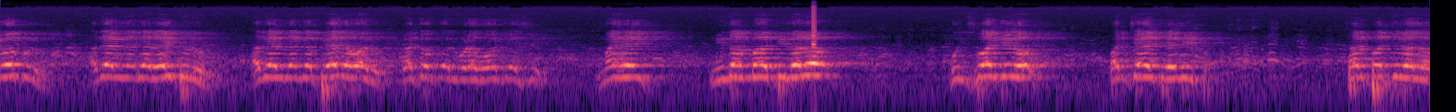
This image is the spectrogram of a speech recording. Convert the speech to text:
యువకులు అదేవిధంగా రైతులు అదేవిధంగా పేదవారు ప్రతి ఒక్కరు కూడా ఓటు చేసి మహేష్ నిజామాబాద్ జిల్లాలో మున్సిపాలిటీలో పంచాయతీ సర్పంచులలో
